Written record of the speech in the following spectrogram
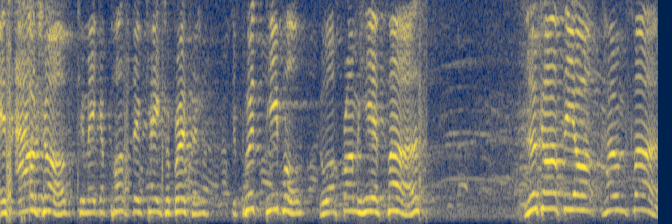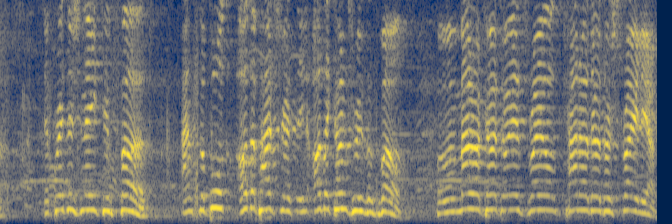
It's our job to make a positive case for Britain, to put people who are from here first, look after your home first, the British natives first, and support other patriots in other countries as well, from America to Israel, Canada to Australia.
